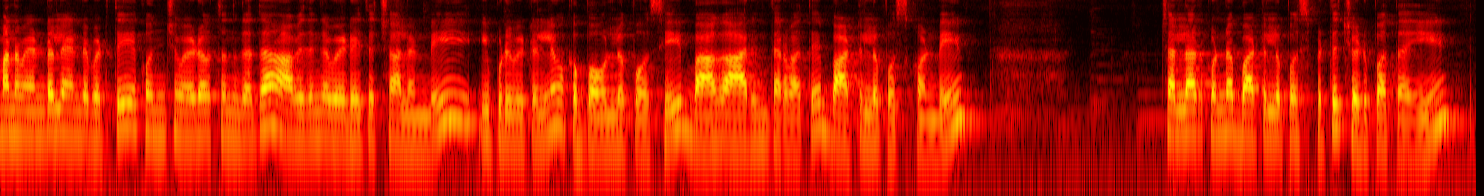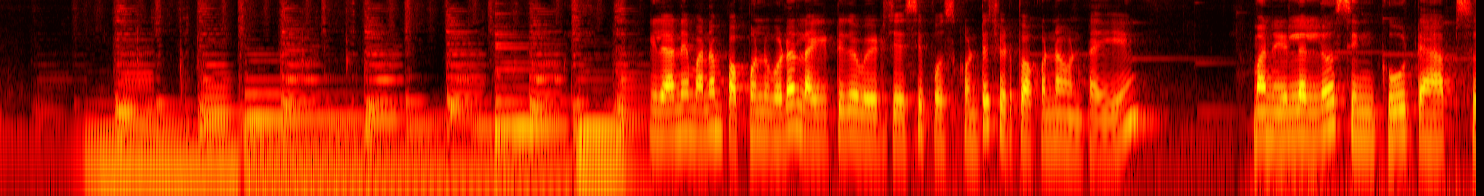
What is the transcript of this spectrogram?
మనం ఎండలో ఎండబెడితే కొంచెం వేడవుతుంది కదా ఆ విధంగా వేడైతే చాలండి. ఇప్పుడు వీటిని ఒక బౌల్లో పోసి బాగా ఆరిన తర్వాతే బాటిల్లో పోసుకోండి. చల్లారకుండా బాటిల్లో పోసి పెడితే చెడిపోతాయి. ఇలానే మనం పప్పులను కూడా లైట్గా వేడి చేసి పోసుకుంటే చెడిపోకుండా ఉంటాయి. మన ఇళ్ళల్లో సింకు ట్యాప్స్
